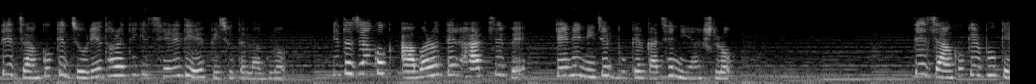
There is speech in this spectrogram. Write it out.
তে জাঙ্কুককে জড়িয়ে ধরা থেকে ছেড়ে দিয়ে পিছুতে লাগল। কিন্তু জাঙ্কুক আবারও তার হাত চেপে টেনে নিজের বুকের কাছে নিয়ে আসলো। তে জাঙ্কুকের বুকে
